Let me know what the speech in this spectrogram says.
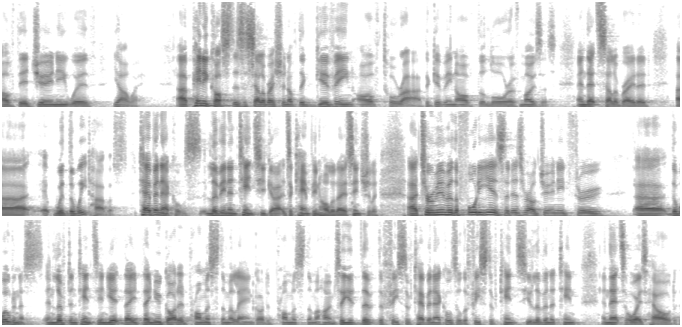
of their journey with Yahweh. Uh, Pentecost is a celebration of the giving of Torah, the giving of the law of Moses, and that's celebrated uh, with the wheat harvest. Tabernacles, living in tents, you go, it's a camping holiday essentially, uh, to remember the 40 years that Israel journeyed through uh, the wilderness and lived in tents, and yet they, they knew God had promised them a land. God had promised them a home. So, you, the, the Feast of Tabernacles or the Feast of Tents, you live in a tent, and that's always held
